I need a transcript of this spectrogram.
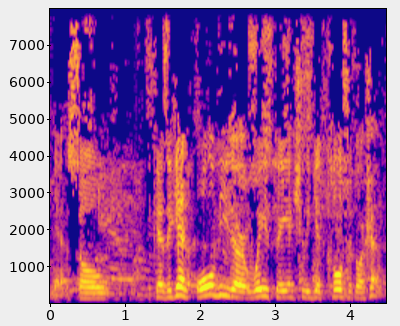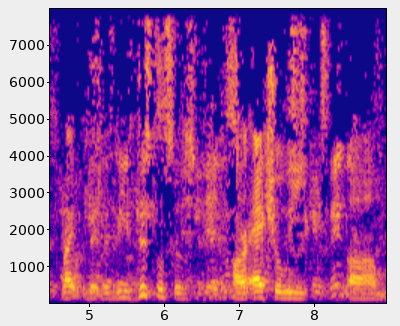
Yeah. So, because again, all these are ways to actually get closer to Hashem, right? The, the, these distances are actually, um,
